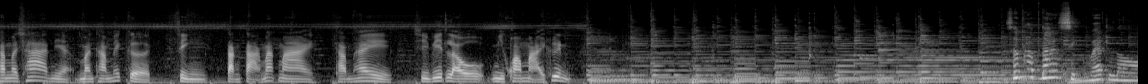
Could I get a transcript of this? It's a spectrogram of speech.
ธรรมชาติเนี่ยมันทำให้เกิดสิ่งต่างๆ มากมายทำให้ชีวิตเรามีความหมายขึ้น สิ่งแวดล้อ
